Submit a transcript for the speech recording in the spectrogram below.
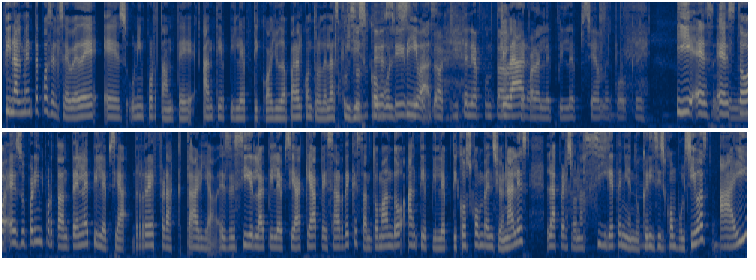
Finalmente, pues el CBD es un importante antiepiléptico, ayuda para el control de las crisis convulsivas. aquí tenía apuntado que para la epilepsia, me acuerdo que y es, esto es súper importante en la epilepsia refractaria, es decir, la epilepsia que a pesar de que están tomando antiepilépticos convencionales, la persona sigue teniendo crisis convulsivas. Ahí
